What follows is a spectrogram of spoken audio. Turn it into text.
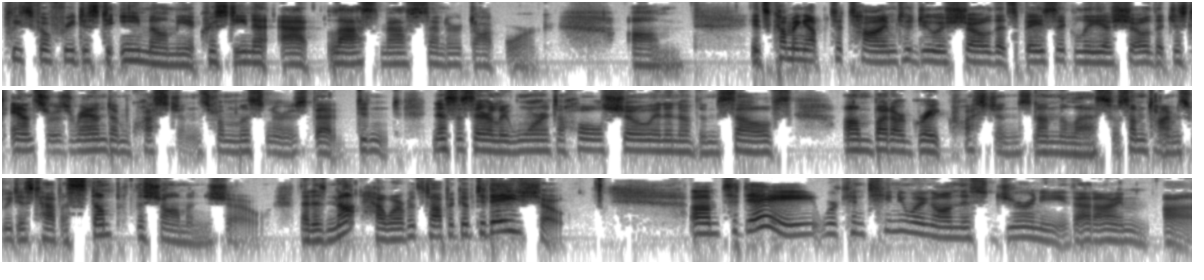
please feel free just to email me at christina at lastmaskcenter.org. Um, it's coming up to time to do a show that's basically a show that just answers random questions from listeners that didn't necessarily warrant a whole show in and of themselves, um, but are great questions nonetheless. So sometimes we just have a Stump the Shaman show. That is not, however, the topic of today's show. Um, today, we're continuing on this journey that I'm uh,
